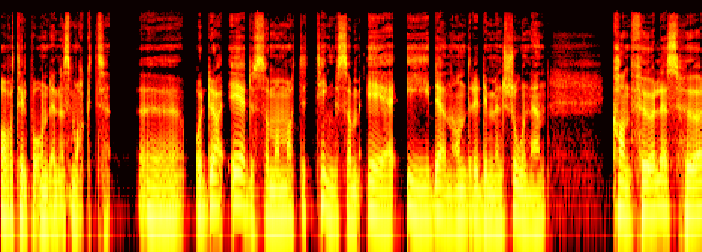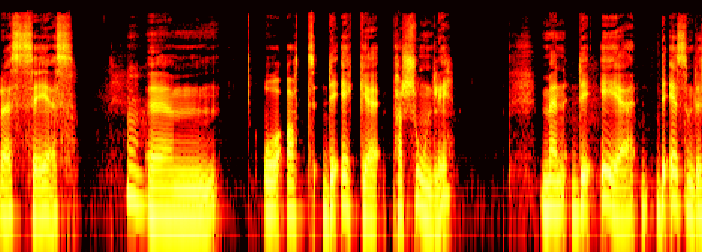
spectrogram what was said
av og til på Åndenes makt. Uh, og da er det som om at ting som er i den andre dimensjonen, kan føles, høres, sees. Eh, og at det er ikke personlig, men det er, det er som det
